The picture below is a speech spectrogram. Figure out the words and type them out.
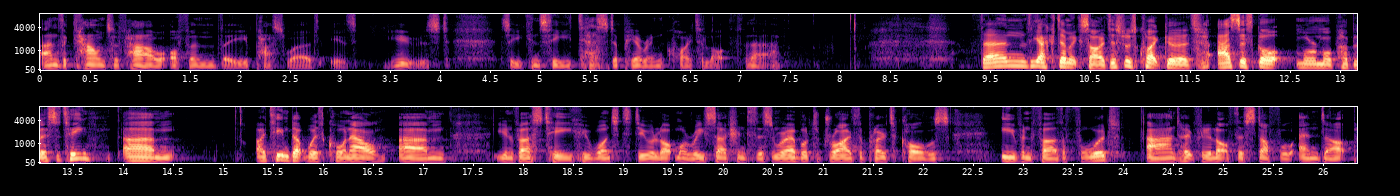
and the count of how often the password is used. So you can see test appearing quite a lot there. Then the academic side, this was quite good. As this got more and more publicity, um, I teamed up with Cornell um, University, who wanted to do a lot more research into this, and we were able to drive the protocols even further forward. And hopefully a lot of this stuff will end up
